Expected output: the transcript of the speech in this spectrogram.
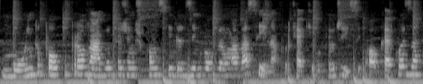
muito pouco provável que a gente consiga desenvolver uma vacina, porque é aquilo que eu disse, qualquer coisa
